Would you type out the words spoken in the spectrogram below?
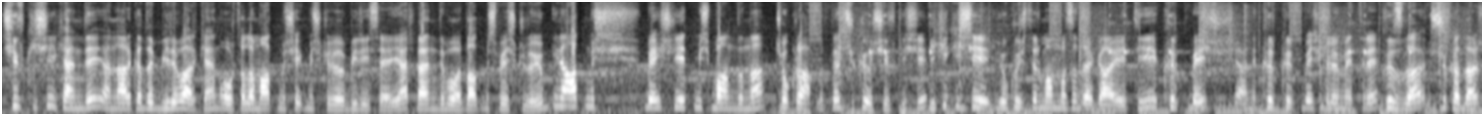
Çift kişiyken de yani arkada biri varken ortalama 60-70 kilo biri ise eğer ben de bu arada 65 kiloyum. Yine 65-70 bandına çok rahatlıkla çıkıyor çift kişi. İki kişi yokuş tırmanması da gayet iyi. 45 yani 40-45 kilometre hızla şu kadar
